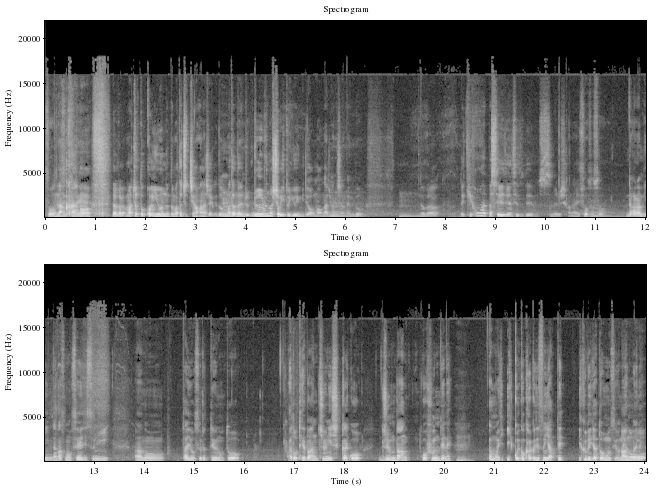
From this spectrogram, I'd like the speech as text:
そう、ね、なんか だからまあちょっとコインうんぬんとまたちょっと違う話だけど、うん、またルルールの処理という意味ではまあ同じ話なんだけど、うん、うん、だからで基本はやっぱ性善説で進めるしかないそうそうそう。だからみんながその誠実にあの対応するっていうのとあと手番中にしっかりこう順番を踏んでね、うんあの一個一個確実にやっていくべきだと思うんですよね。あの、ね、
